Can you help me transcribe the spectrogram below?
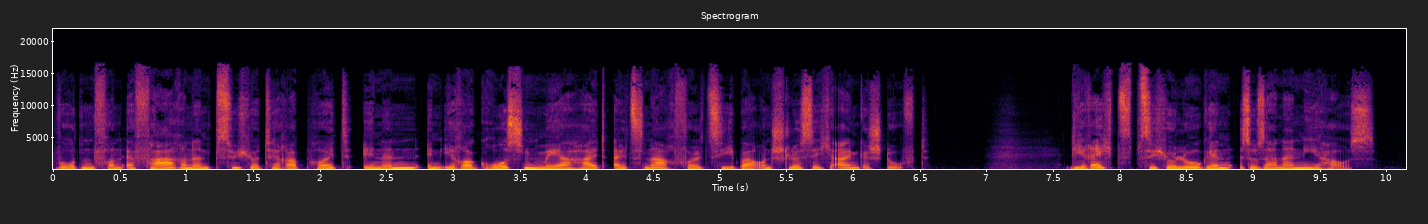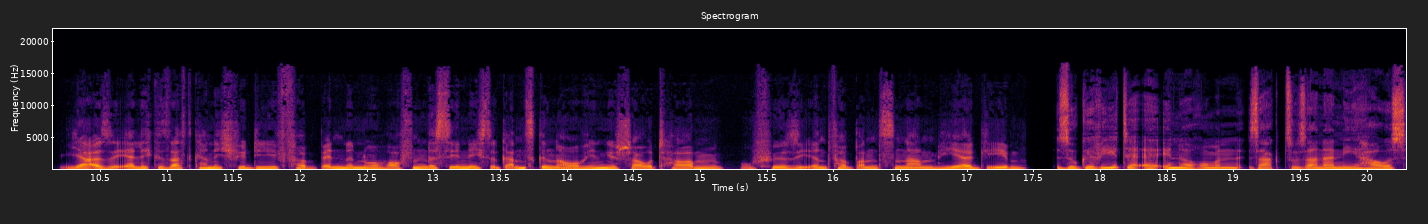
wurden von erfahrenen Psychotherapeutinnen in ihrer großen Mehrheit als nachvollziehbar und schlüssig eingestuft die Rechtspsychologin Susanna Niehaus. Ja, also ehrlich gesagt kann ich für die Verbände nur hoffen, dass sie nicht so ganz genau hingeschaut haben, wofür sie ihren Verbandsnamen hergeben. Suggerierte Erinnerungen, sagt Susanna Niehaus,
